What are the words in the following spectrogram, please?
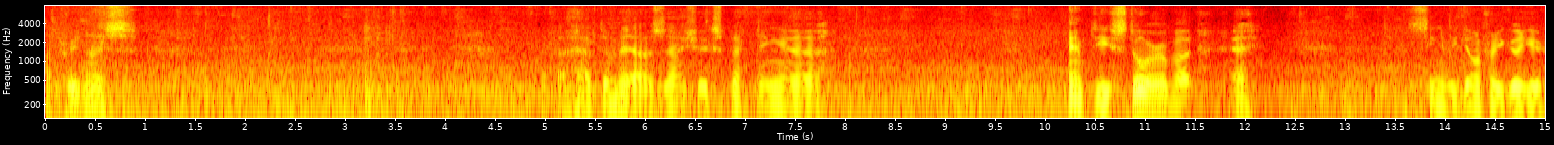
Oh, pretty nice. I have to admit, I was actually expecting a empty store, but hey, seem to be doing pretty good here.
